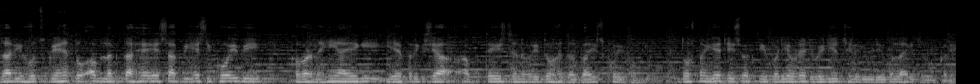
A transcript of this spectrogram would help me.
जारी हो चुके हैं तो अब लगता है ऐसा कि ऐसी कोई भी खबर नहीं आएगी। यह परीक्षा अब 23 जनवरी 2022 को ही होगी। दोस्तों, ये थी इस वक्त की बड़ी अपडेट वीडियो। अच्छी लगी वीडियो को लाइक ज़रूर करें।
